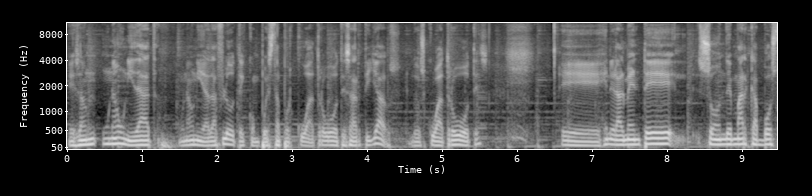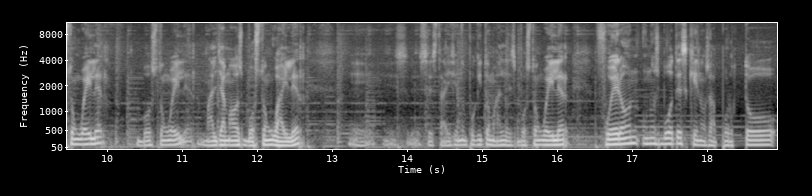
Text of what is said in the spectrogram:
es una unidad, una unidad a flote compuesta por cuatro botes artillados. Los cuatro botes eh, generalmente son de marca Boston Whaler, Boston Whaler, mal llamados Boston Whaler. Eh, se está diciendo un poquito mal, es Boston Whaler. Fueron unos botes que nos aportó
